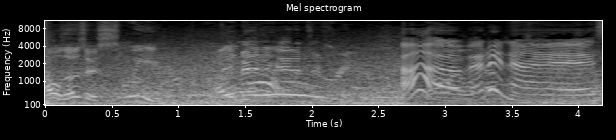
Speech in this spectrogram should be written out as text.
Oh, those are sweet. Oh, oh very nice.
